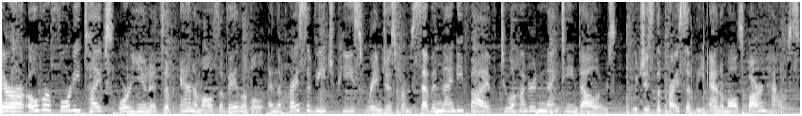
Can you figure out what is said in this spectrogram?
There are over 40 types or units of animals available, and the price of each piece ranges from $7.95 to $119, which is the price of the Anamalz Barnhouse.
